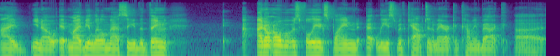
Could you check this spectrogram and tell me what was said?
I, you know, it might be a little messy. The thing, I- don't know if it was fully explained, at least with Captain America coming back, uh,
